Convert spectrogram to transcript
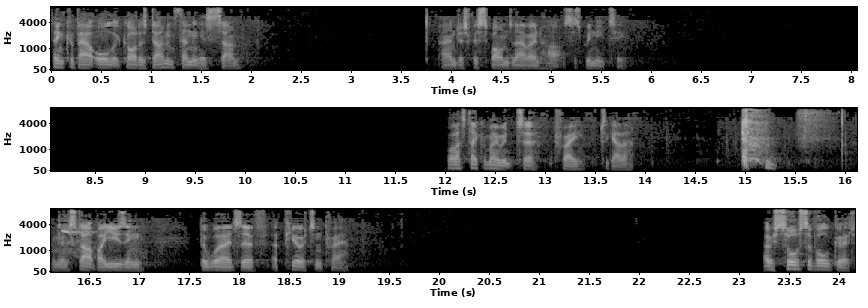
think about all that God has done in sending his Son and just respond in our own hearts as we need to. Well, let's take a moment to pray together. I'm going to start by using the words of a Puritan prayer. O source of all good,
